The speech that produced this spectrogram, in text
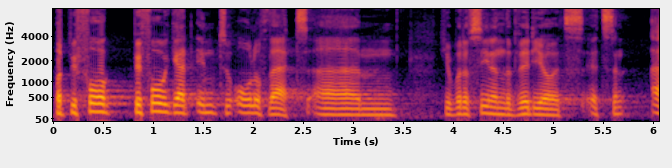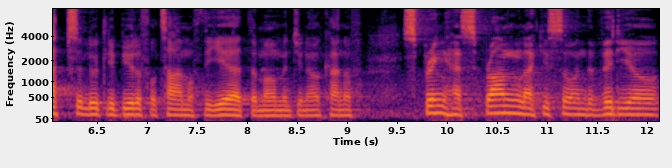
but before, before we get into all of that, um, you would have seen in the video, it's, it's an absolutely beautiful time of the year at the moment, you know, kind of spring has sprung like you saw in the video.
